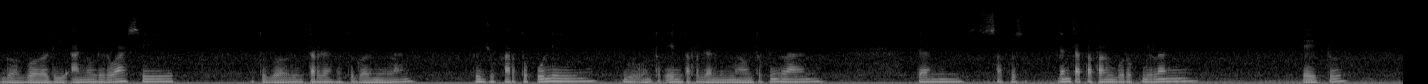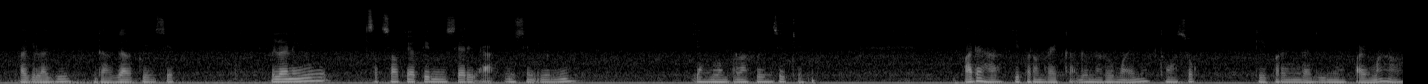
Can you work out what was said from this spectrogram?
dua gol dianulir wasit satu gol Inter dan satu gol Milan. Tujuh kartu kuning dua untuk Inter dan lima untuk Milan. Dan satu dan catatan buruk Milan yaitu lagi-lagi gagal clean sheet. Milan ini satu-satunya tim Serie A musim ini yang belum pernah clean sheet cuy. Padahal kiper mereka Donnarumma ini termasuk kiper yang gajinya paling mahal.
